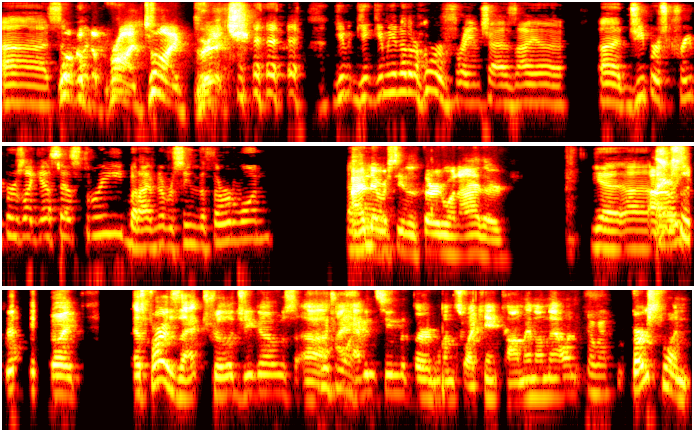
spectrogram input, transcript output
Uh, so Welcome what- to prime time, bitch. give, give, give me another horror franchise. I uh, uh, Jeepers Creepers, I guess has three, but I've never seen the third one. I've Uh, never seen the third one either. Yeah, uh, I I actually really enjoy. As far as that trilogy goes, uh, I haven't seen the third one, so I can't comment on that one. okay. First one,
